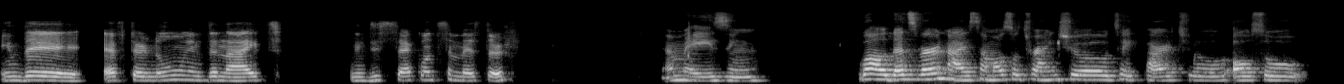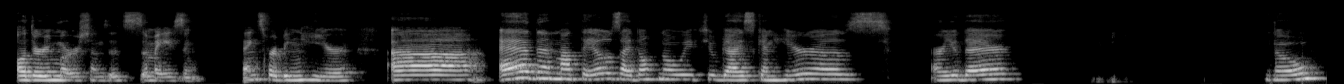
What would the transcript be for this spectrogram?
in the afternoon in the night in this second semester. Amazing. Wow, that's very nice. I'm also trying to take part to also other immersions. It's amazing. Thanks for being here. Uh, Ed and Mateus, I don't know if you guys can hear us. Are you there? No?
